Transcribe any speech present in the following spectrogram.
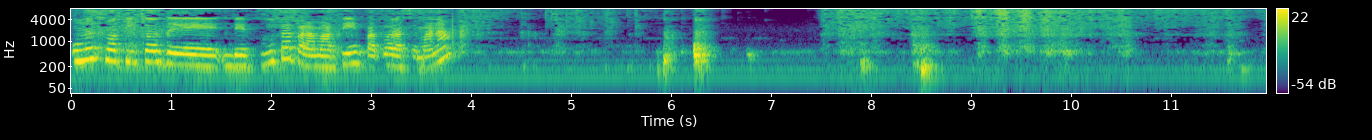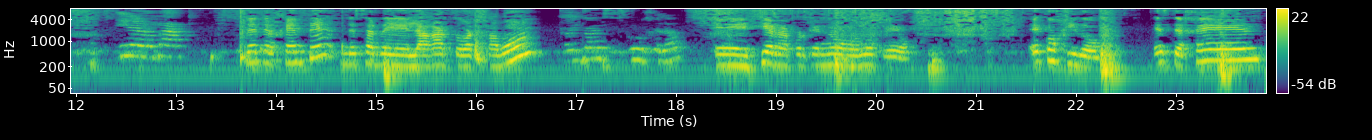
Unos potitos de, de fruta para Martín para toda la semana. Detergente de ser de lagarto al jabón. Eh, cierra porque no, no creo. He cogido este gel,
